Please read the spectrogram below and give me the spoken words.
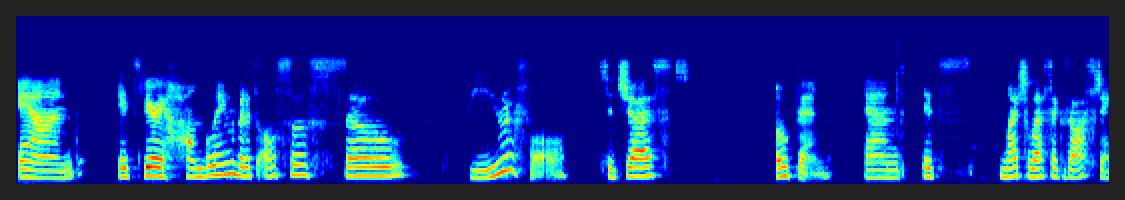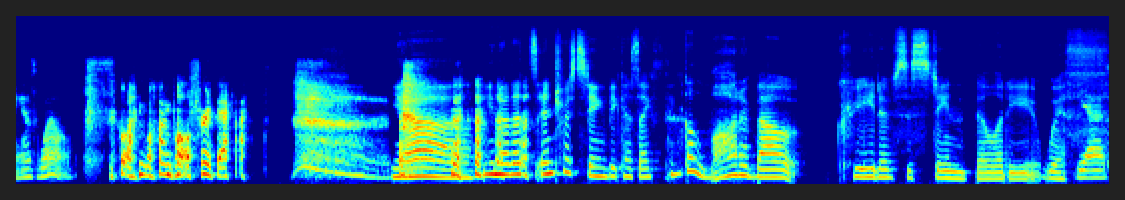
And it's very humbling, but it's also so beautiful to just open. And it's much less exhausting as well. So I'm, I'm all for that. yeah. You know, that's interesting because I think a lot about creative sustainability with yes.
